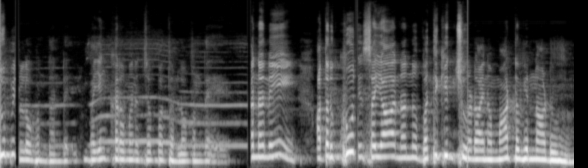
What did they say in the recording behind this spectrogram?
చూపిలో ఉందండి. భయంకరమైన జబ్బు అతనిలో ఉంది. అని అతను కూసయ్యా నన్ను బతికించు ఆయన మాట విన్నాడు.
